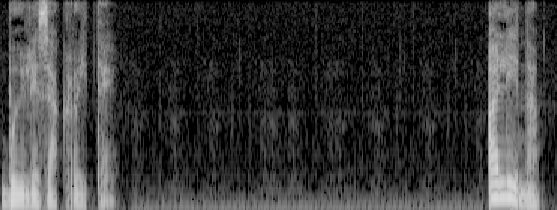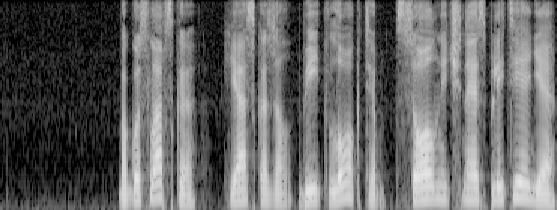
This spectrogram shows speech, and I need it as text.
были закрыты». Алина. Богославская, я сказал, бить локтем в солнечное сплетение,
